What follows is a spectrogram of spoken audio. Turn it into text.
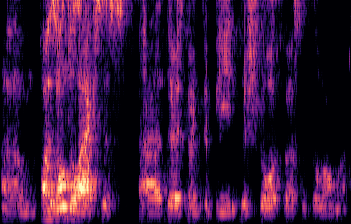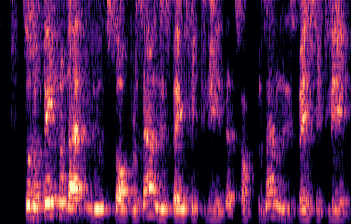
um, horizontal axis uh, there is going to be the short versus the long one so the paper that you saw presented is basically that some presented is basically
